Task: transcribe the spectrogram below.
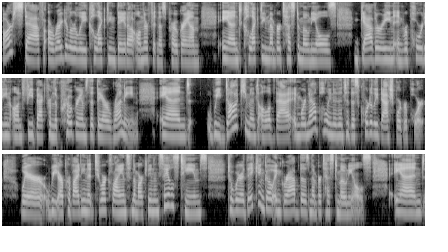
our staff are regularly collecting data on their fitness program and collecting member testimonials, gathering and reporting on feedback from the programs that they are running. And we document all of that and we're now pulling it into this quarterly dashboard report where we are providing it to our clients and the marketing and sales teams to where they can go and grab those member testimonials. And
